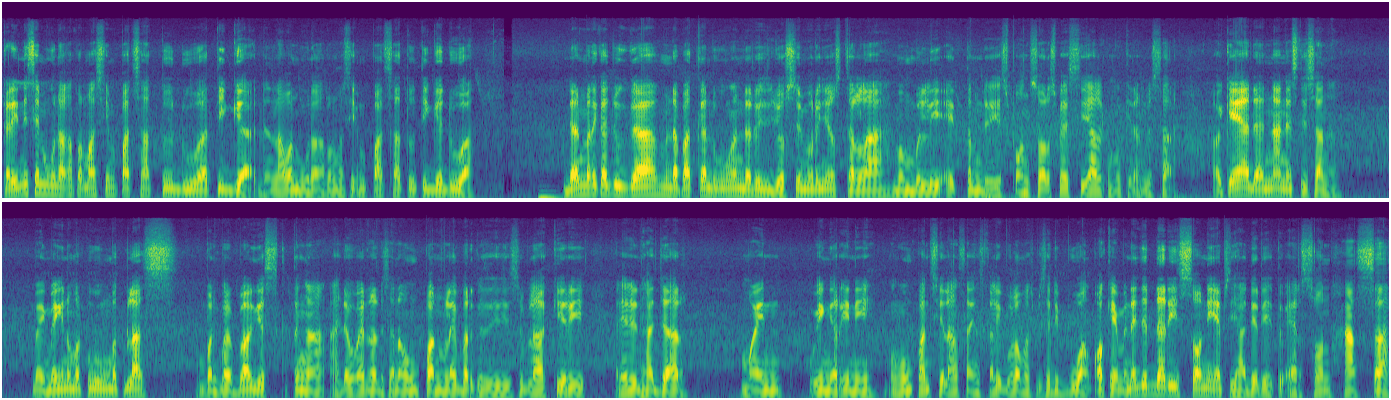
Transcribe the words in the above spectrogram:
Kali ini saya menggunakan formasi 4123 dan lawan menggunakan formasi 4132 dan mereka juga mendapatkan dukungan dari Jose Mourinho setelah membeli item dari sponsor spesial kemungkinan besar. Oke ada Nanes di sana. Baik-baik nomor punggung 14 umpan kepada Bagas ke tengah. Ada Werner di sana umpan melebar ke sisi sebelah kiri. Ada Eden Hajar main winger ini mengumpan silang sayang sekali bola masih bisa dibuang. Oke, manajer dari Sony FC hadir yaitu Erson Hasa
